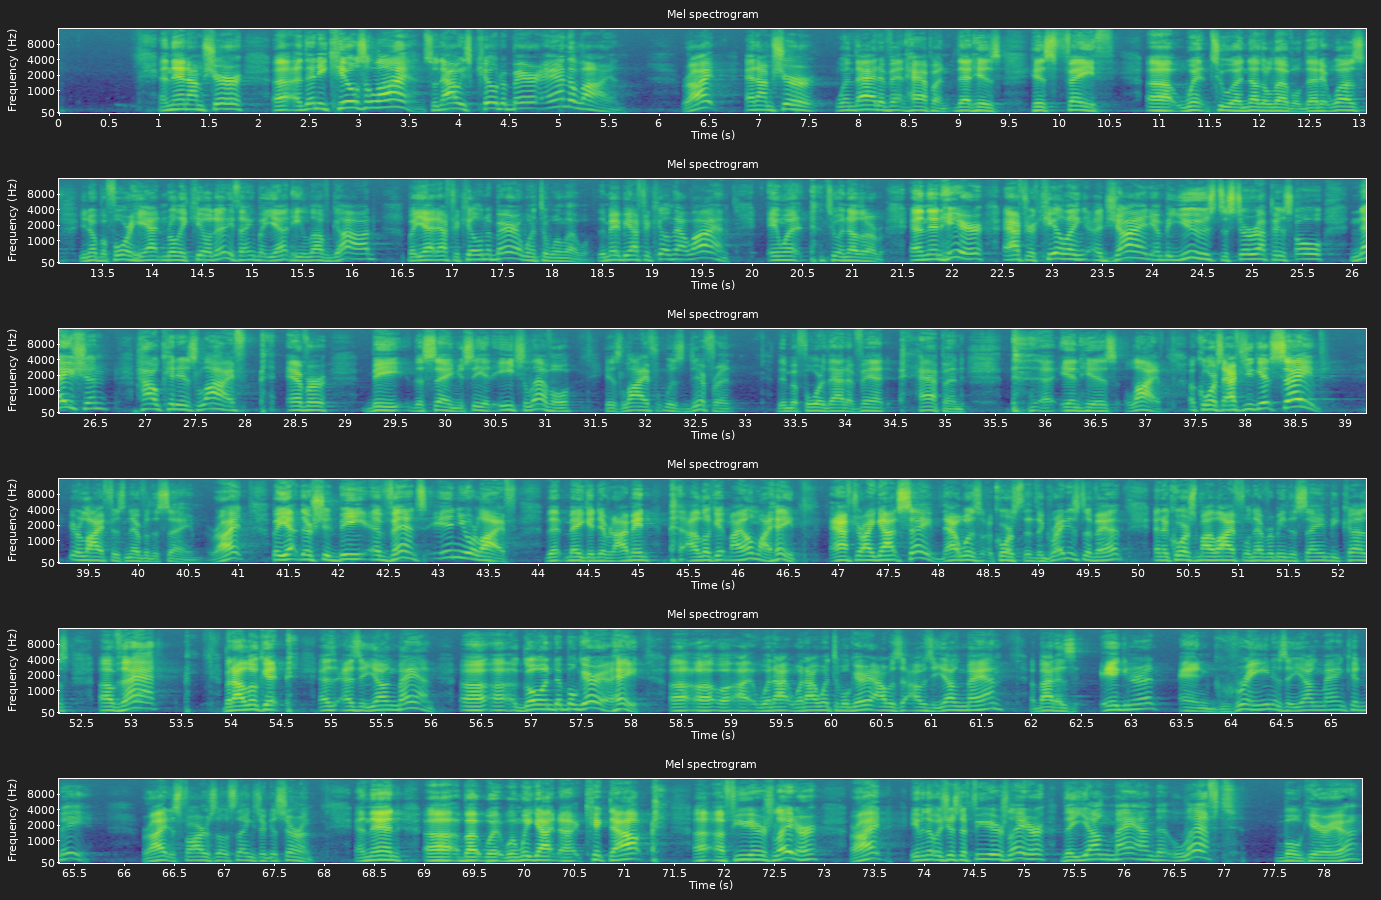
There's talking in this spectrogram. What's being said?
And then I'm sure, uh, then he kills a lion. So now he's killed a bear and a lion, right? And I'm sure when that event happened, that his, his faith uh, went to another level. That it was, you know, before he hadn't really killed anything, but yet he loved God. But yet, after killing a bear, it went to one level. Then maybe after killing that lion, it went to another level. And then here, after killing a giant and be used to stir up his whole nation, how could his life ever be the same? You see, at each level, his life was different than before that event happened in his life. Of course, after you get saved, your life is never the same, right? But yet there should be events in your life that make it different. I mean, I look at my own life. Hey, after I got saved, that was, of course, the, the greatest event. And of course, my life will never be the same because of that. But I look at, as, as a young man, uh, uh, going to Bulgaria. Hey, uh, uh when, I, when I went to Bulgaria, I was, I was a young man, about as ignorant and green as a young man could be, right, as far as those things are concerned. And then, uh, but when we got uh, kicked out a few years later, right, even though it was just a few years later, the young man that left Bulgaria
